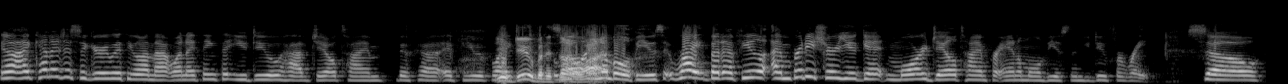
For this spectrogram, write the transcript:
Yeah, I kind of disagree with you on that one. I think that you do have jail time because if you've like. You do, but it's not a well, lot. animal abuse, right? But I feel I'm pretty sure you get more jail time for animal abuse than you do for rape. So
